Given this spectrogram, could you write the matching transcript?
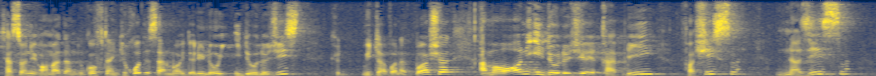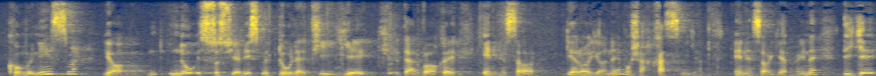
کسانی آمدند و گفتند که خود سرمایه‌داری نوع ایدئولوژی است که می‌تواند باشد اما آن ایدئولوژی قبلی فاشیسم نازیسم کمونیسم یا نوع سوسیالیسم دولتی یک در واقع انحصار گرایانه مشخص میگم انحصار گرایانه دیگه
